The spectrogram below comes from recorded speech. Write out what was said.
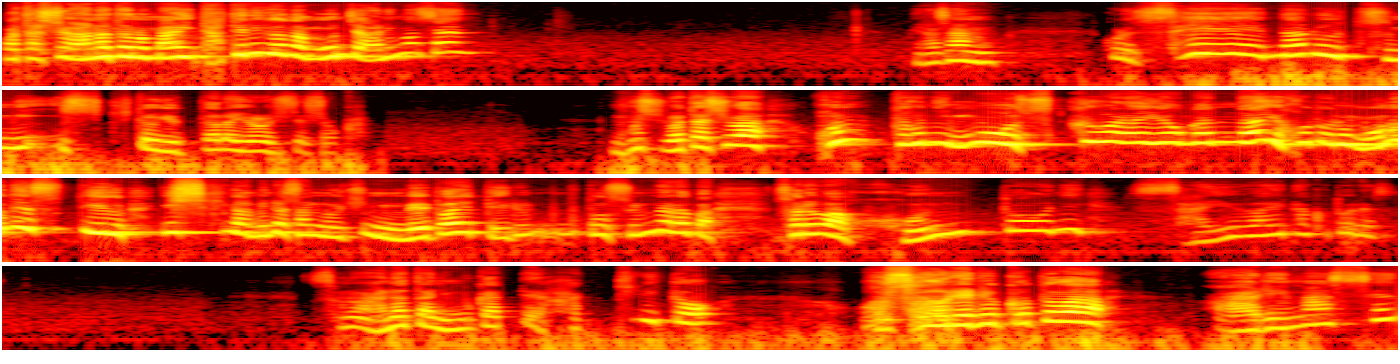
私はあなたの前に立てるようなもんじゃありません。皆さんこれ聖なる罪意識と言ったらよろしいでしょうか。もし私は本当にもう救われようがないほどのものですっていう意識が皆さんのうちに芽生えているとするならばそれは本当に幸いなことです。そのあなたに向かってはっきりと恐れることはありません。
